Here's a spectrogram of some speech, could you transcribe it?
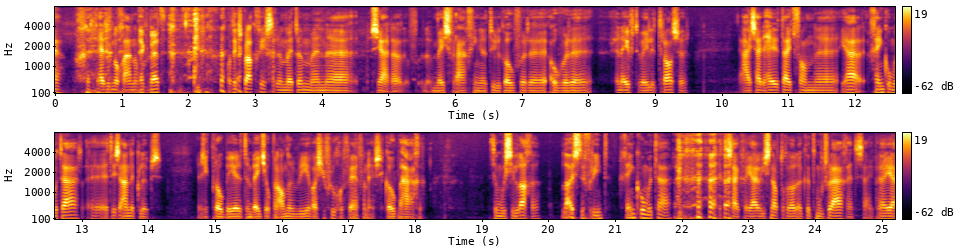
Ja, heb ik nog aan. Nog, Dekbed. want ik sprak gisteren met hem. En eh, dus ja, de, de meeste vragen gingen natuurlijk over, eh, over eh, een eventuele transfer. Hij zei de hele tijd van, eh, ja, geen commentaar. eh, het is aan de clubs. Dus ik probeerde het een beetje op een andere manier. Was je vroeger fan van FC Kopenhagen? Toen moest hij lachen. Luister vriend, geen commentaar. En toen zei ik van, ja, je snapt toch wel dat ik het moet vragen? En toen zei ik, nou ja,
